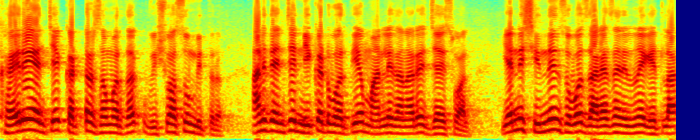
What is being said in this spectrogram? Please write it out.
खैरे यांचे कट्टर समर्थक विश्वासू मित्र आणि त्यांचे निकटवर्तीय मानले जाणारे जयस्वाल यांनी शिंदेंसोबत जाण्याचा निर्णय घेतला.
